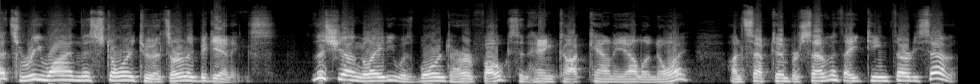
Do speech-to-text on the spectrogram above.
Let's rewind this story to its early beginnings. This young lady was born to her folks in Hancock County, Illinois, on September 7, 1837.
